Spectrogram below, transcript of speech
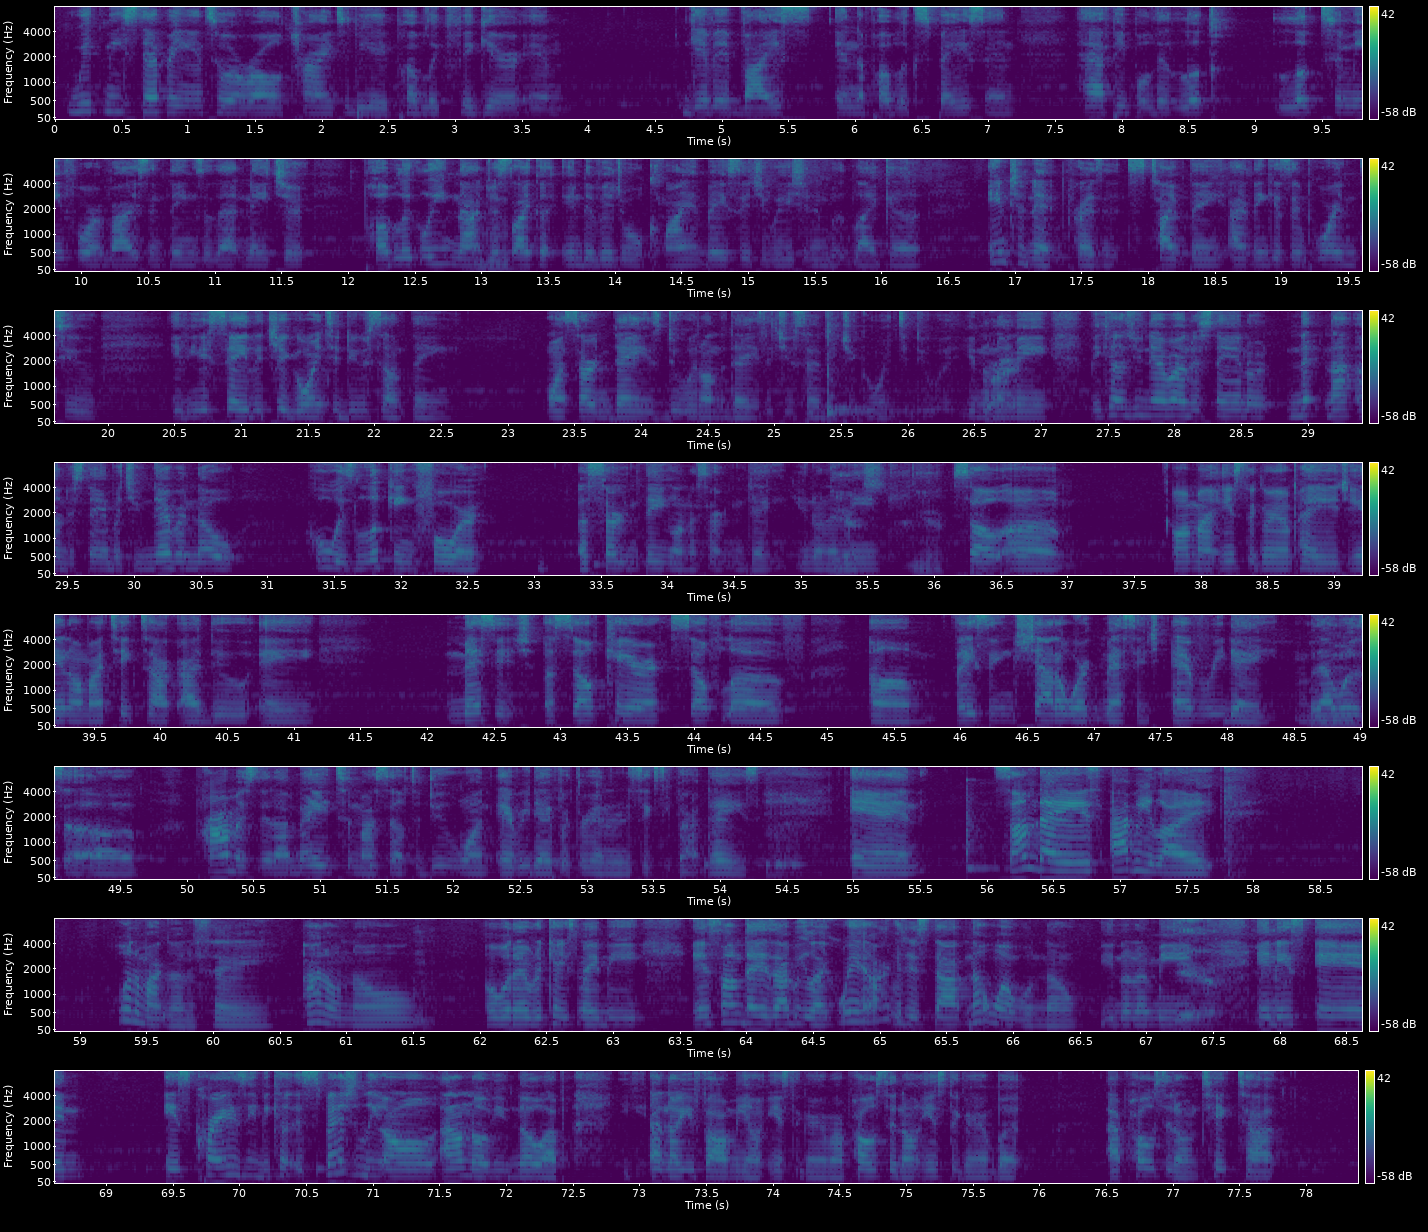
with me stepping into a role, trying to be a public figure and give advice in the public space, and have people that look look to me for advice and things of that nature publicly, not just mm-hmm. like an individual client based situation, but like a internet presence type thing. I think it's important to, if you say that you're going to do something on certain days, do it on the days that you said that you're going to do it. You know what I mean? Because you never understand, or ne- not understand, but you never know who is looking for a certain thing on a certain day. You know what I mean? Yes. Yeah. So um, on my Instagram page and on my TikTok, I do a message, a self care, self love, um, facing shadow work message every day. That was a, a promise that I made to myself to do one every day for 365 days. And some days I be like, what am I gonna say? I don't know, hmm. or whatever the case may be. And some days I be like, well, I could just stop. No one will know. You know what I mean? Yeah, And it's and it's crazy because especially on I don't know if you know I I know you follow me on Instagram. I posted on Instagram, but I posted on TikTok,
